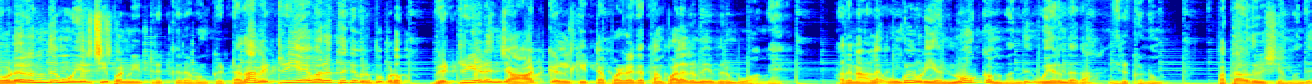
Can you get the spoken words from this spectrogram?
தொடர்ந்து முயற்சி பண்ணிட்டு இருக்கிறவங்க கிட்ட தான் வெற்றியே வரத்துக்கு விருப்பப்படும். வெற்றி அடைஞ்ச ஆட்கள் கிட்ட பழகத்தான் பலருமே விரும்புவாங்க. அதனால உங்களுடைய நோக்கம் வந்து உயர்ந்ததா இருக்கணும். பத்தாவது விஷயம் வந்து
